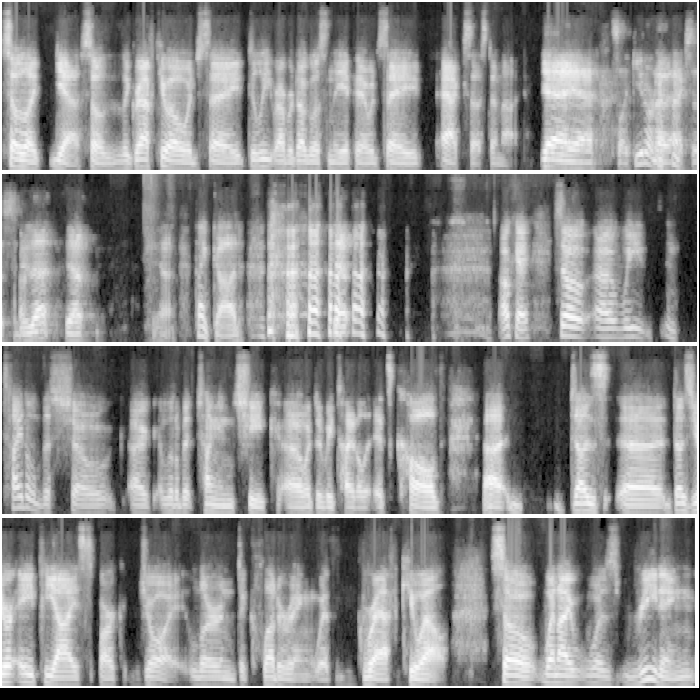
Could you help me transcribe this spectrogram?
So like yeah, so the GraphQL would say delete Robert Douglas, and the API would say access denied. Yeah, yeah. It's like you don't have access to do that. Yep. Yeah. Thank God. yep. okay, so uh, we entitled this show uh, a little bit tongue in cheek. Uh, what did we title it? It's called uh, does uh, does your API spark joy? Learn decluttering with GraphQL. So when I was reading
